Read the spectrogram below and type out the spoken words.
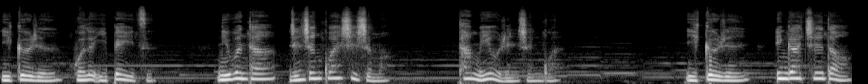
一个人活了一辈子，你问他人生观是什么，他没有人生观。一个人应该知道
